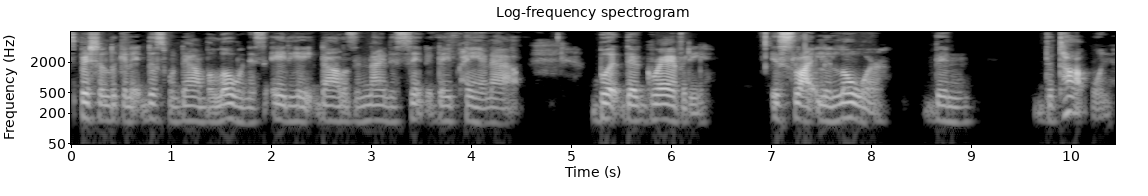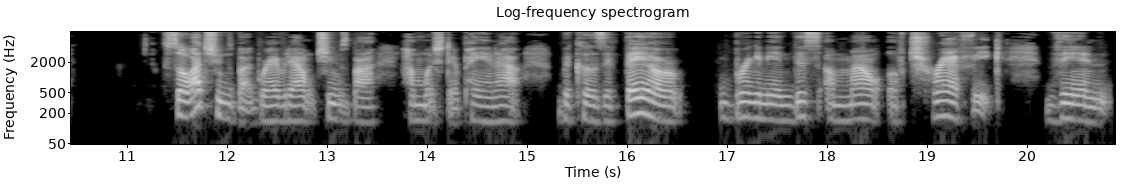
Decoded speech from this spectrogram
especially looking at this one down below, and it's $88.90 that they're paying out. But their gravity, is slightly lower than the top one. So I choose by gravity. I don't choose by how much they're paying out because if they are bringing in this amount of traffic, then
